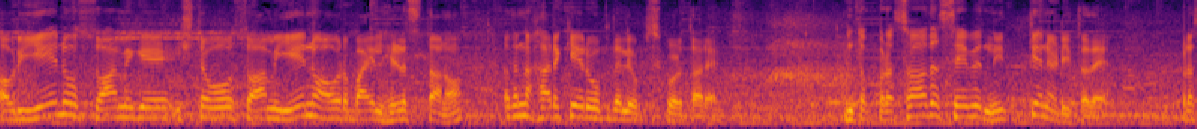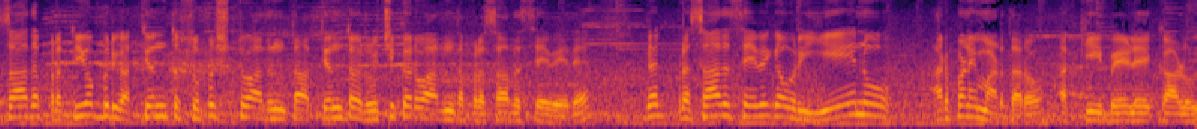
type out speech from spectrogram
ಅವರು ಏನು ಸ್ವಾಮಿಗೆ ಇಷ್ಟವೋ, ಸ್ವಾಮಿ ಏನು ಅವರ ಬಾಯಲ್ಲಿ ಹೇಳಿಸ್ತಾನೋ ಅದನ್ನು ಹರಕೆಯ ರೂಪದಲ್ಲಿ ಒಪ್ಪಿಸ್ಕೊಳ್ತಾರೆ. ಮತ್ತು ಪ್ರಸಾದ ಸೇವೆ ನಿತ್ಯ ನಡೀತದೆ. ಪ್ರಸಾದ ಪ್ರತಿಯೊಬ್ಬರಿಗೂ ಅತ್ಯಂತ ಸುಪುಷ್ಟವಾದಂಥ, ಅತ್ಯಂತ ರುಚಿಕರವಾದಂಥ ಪ್ರಸಾದ ಸೇವೆ ಇದೆ. ಹಾಗಾಗಿ ಪ್ರಸಾದ ಸೇವೆಗೆ ಅವರು ಏನು ಅರ್ಪಣೆ ಮಾಡ್ತಾರೋ, ಅಕ್ಕಿ, ಬೇಳೆ, ಕಾಳು,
